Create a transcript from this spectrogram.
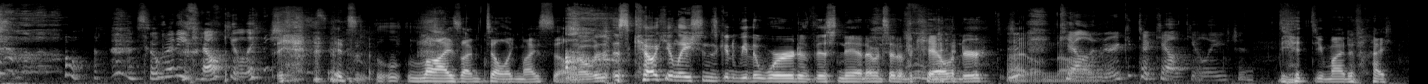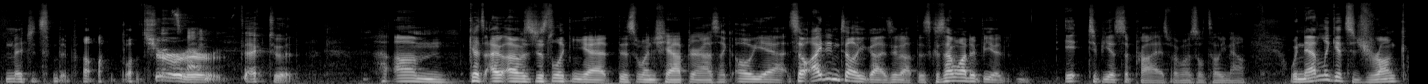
so many calculations. it's lies I'm telling myself. Oh, this calculation's gonna be the word of this nano instead of the calendar. I don't know. Calendar to calculation. Do you, do you mind if I mention something about my book? Sure, back to it. Um, because I, I was just looking at this one chapter and I was like, oh yeah. So I didn't tell you guys about this because I wanted to be a it to be a surprise, but I might as well tell you now. When Natalie gets drunk,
